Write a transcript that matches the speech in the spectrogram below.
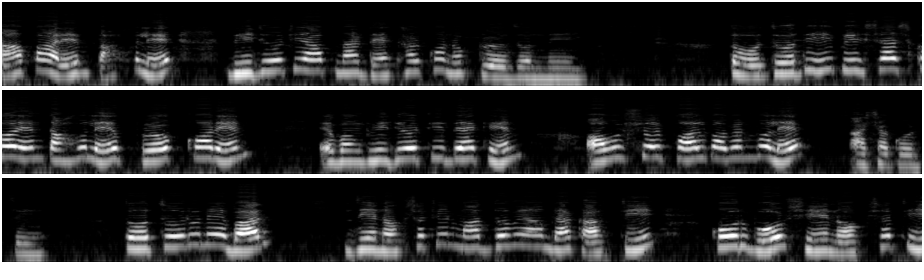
না পারেন, তাহলে ভিডিওটি আপনার দেখার কোনো প্রয়োজন নেই। তো যদি বিশ্বাস করেন তাহলে প্রয়োগ করেন এবং ভিডিওটি দেখেন, অবশ্যই ফল পাবেন বলে আশা করছি। তো চলুন এবার যে নকশাটির মাধ্যমে আমরা কাজটি করব, সে নকশাটি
